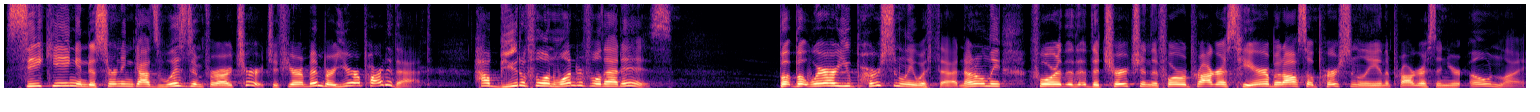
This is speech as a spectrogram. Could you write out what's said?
seeking and discerning God's wisdom for our church. If you're a member, you're a part of that. How beautiful and wonderful that is. But, but where are you personally with that? Not only for the, the, the church and the forward progress here, but also personally in the progress in your own life,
